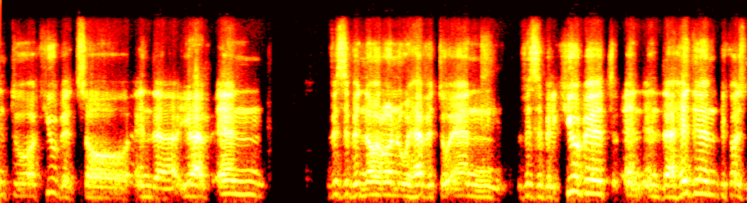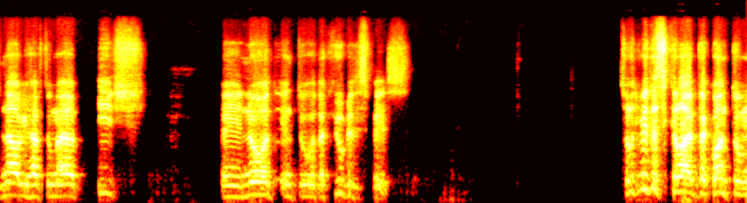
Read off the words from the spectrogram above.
into a qubit. So in the, you have n visible neuron, we have it to n visible qubit, and in the hidden, because now you have to map each a node into the qubit space. So let me describe the quantum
